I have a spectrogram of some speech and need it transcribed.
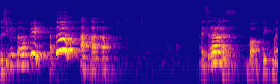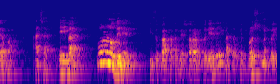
দেশি কুত্তা বাপি আতো! আইসাস ব ঠিক মারে বা আচ্ছা এইবার পুরনো দিনের কিছু কথা তোকে স্মরণ করিয়ে দেই বা তোকে প্রশ্ন করি।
